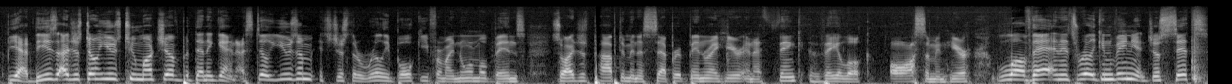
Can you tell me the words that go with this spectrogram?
But yeah these i just don't use too much of but then again i still use them it's just they're really bulky for my normal bins so i just popped them in a separate bin right here and i think they look awesome in here. Love that and it's really convenient. Just sits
